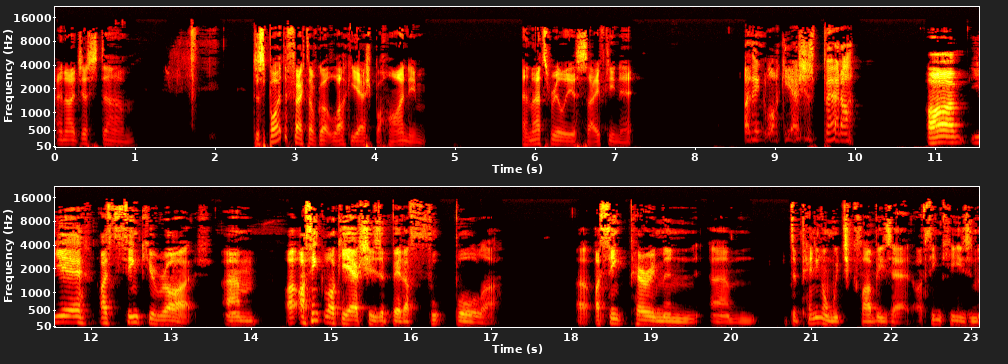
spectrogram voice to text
and I just, um, despite the fact I've got Lucky Ash behind him, and that's really a safety net. I think Lucky Ash is better. Uh, yeah, I think you're right. Um, I, I think Lachie Ash is a better footballer. Uh, I think Perryman, um, depending on which club he's at, I think he's an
